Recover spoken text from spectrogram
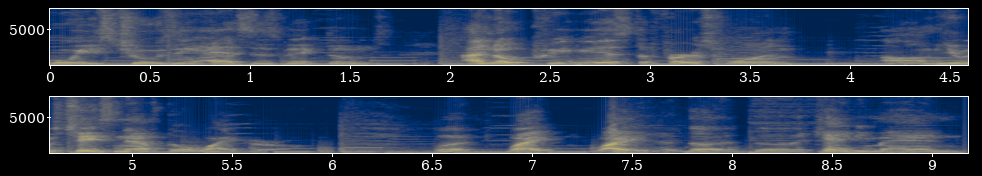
who he's choosing as his victims. I know previous the first one, um, he was chasing after a white girl, but white white the the Candyman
